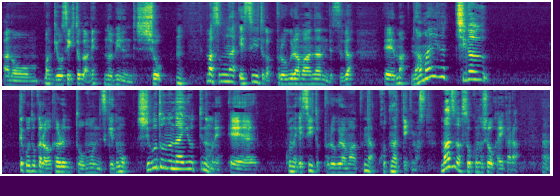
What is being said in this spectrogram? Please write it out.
あのまあ、業績とかはね伸びるんでしょう、うん。まあ、そんな SE とかプログラマーなんですが、えーまあ、名前が違うってことから分かると思うんですけども仕事の内容っていうのもね、えーこの SE とプログラマーっていうのは異なっていきます。まずはそこの紹介から、うん、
